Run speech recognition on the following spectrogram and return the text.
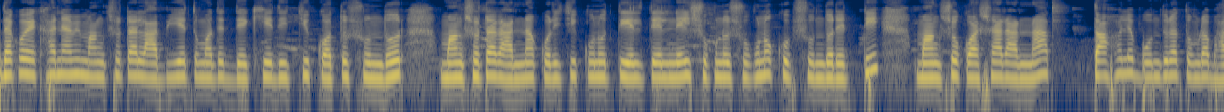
দেখো, এখানে আমি মাংসটা লাভিয়ে তোমাদের দেখিয়ে দিচ্ছি কত সুন্দর মাংসটা রান্না করেছি। কোনো তেল তেল নেই, শুকনো শুকনো, খুব সুন্দর একটি মাংস কষা রান্না। তাহলে বন্ধুরা, তোমরা ভালো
